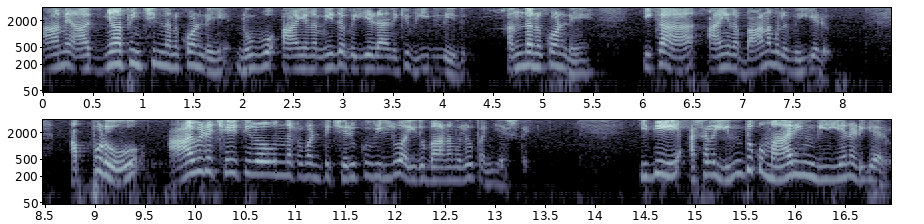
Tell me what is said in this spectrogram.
ఆమె ఆజ్ఞాపించిందనుకోండి నువ్వు ఆయన మీద వెయ్యడానికి వీలు లేదు అందనుకోండి ఇక ఆయన బాణములు వెయ్యడు. అప్పుడు ఆవిడ చేతిలో ఉన్నటువంటి చెరుకు విల్లు ఐదు బాణములు పనిచేస్తాయి. ఇది అసలు ఎందుకు మారింది అని అడిగారు.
